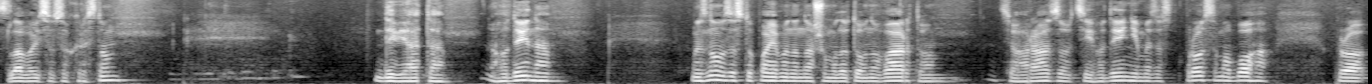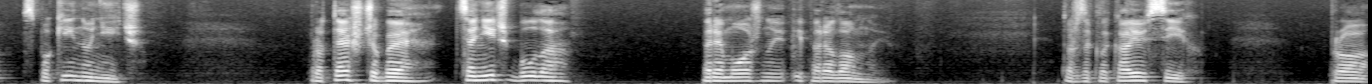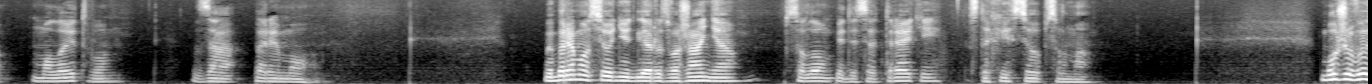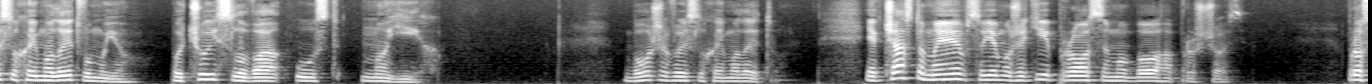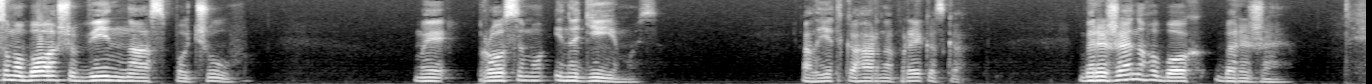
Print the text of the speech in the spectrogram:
Слава Ісусу Христу! Дев'ята година. Ми знову заступаємо на нашу молитовну варту. Цього разу в цій годині ми просимо Бога про спокійну ніч, про те, щоб ця ніч була переможною і переломною. Тож закликаю всіх про молитву за перемогу. Ми беремо сьогодні для розважання Псалом 53, стихи з цього псалма. Боже, вислухай молитву мою, почуй слова уст моїх. Боже, вислухай молитву. Як часто ми в своєму житті просимо Бога про щось. Просимо Бога, щоб Він нас почув. Ми просимо і надіємось. Але є така гарна приказка. Береженого Бог береже.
